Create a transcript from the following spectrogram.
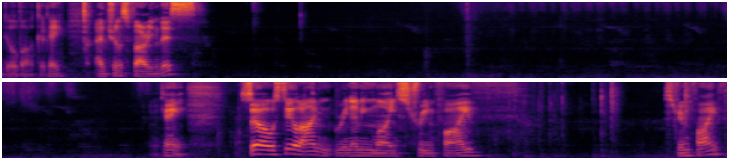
go back. Okay, I'm transferring this Okay, so still I'm renaming my stream 5. Stream 5.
